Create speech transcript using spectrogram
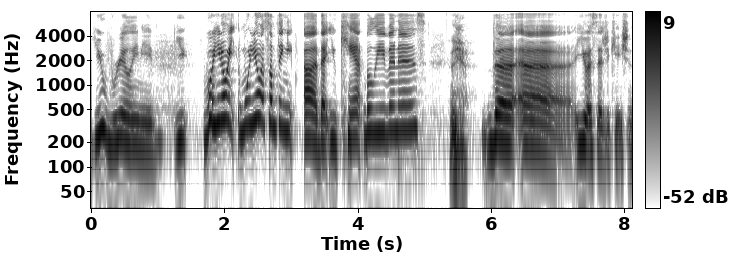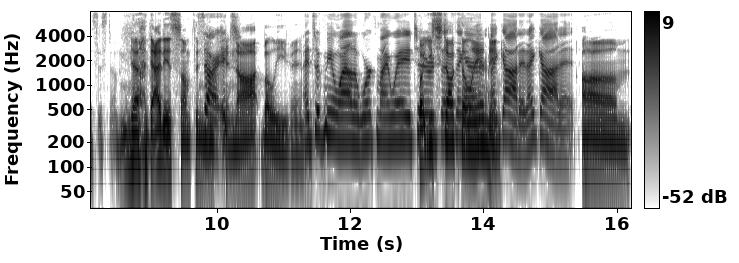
You really need you. Well, you know what? Well, you know what? Something uh, that you can't believe in is yeah. The uh, U.S. education system. No, that is something Sorry, you cannot believe in. It took me a while to work my way to. But you stuck the landing. I got it. I got it. Um,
